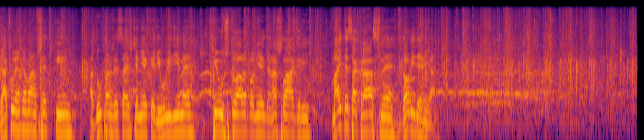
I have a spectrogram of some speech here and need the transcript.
Ďakujeme vám všetkým a dúfam, že sa ešte niekedy uvidíme, či už tu alebo niekde na šlágri. Majte sa krásne, dovidenia.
